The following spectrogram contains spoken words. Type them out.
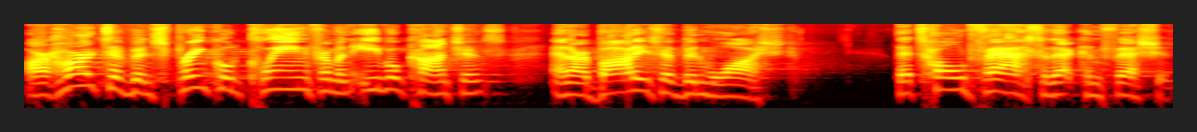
Our hearts have been sprinkled clean from an evil conscience and our bodies have been washed. Let's hold fast to that confession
